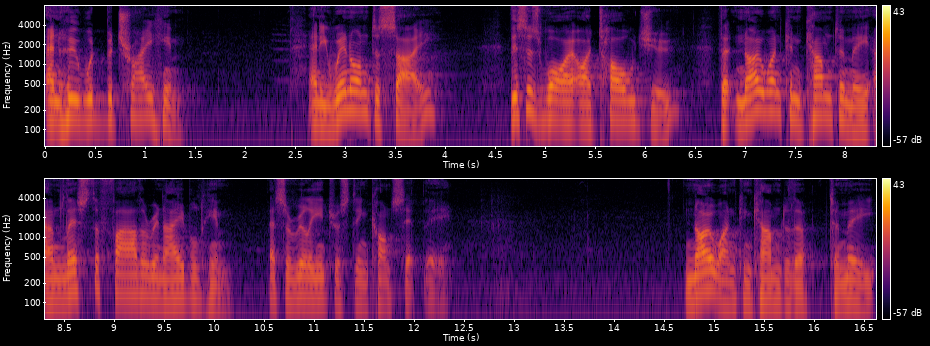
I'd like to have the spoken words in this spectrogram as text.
and who would betray him. And he went on to say, This is why I told you that no one can come to me unless the Father enabled him. That's a really interesting concept there. No one can come to, the, to me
